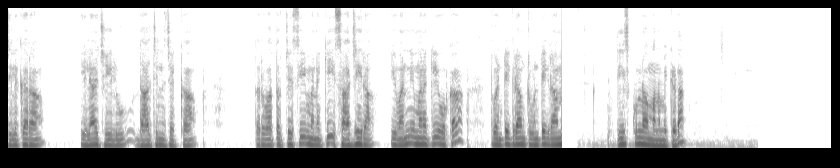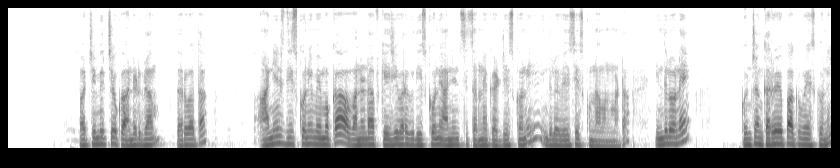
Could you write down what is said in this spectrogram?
జీలకర్ర ఇలాచీలు దాల్చిన చెక్క తర్వాత వచ్చేసి మనకి సాజీరా. ఇవన్నీ మనకి ఒక ట్వంటీ గ్రామ్ ట్వంటీ గ్రామ్ తీసుకున్నాం మనం ఇక్కడ. పచ్చిమిర్చి ఒక హండ్రెడ్ గ్రామ్. తర్వాత ఆనియన్స్ తీసుకొని మేము ఒక వన్ అండ్ హాఫ్ కేజీ వరకు తీసుకొని ఆనియన్స్ సన్నగా కట్ చేసుకొని ఇందులో వేసేసుకున్నాం అనమాట ఇందులోనే కొంచెం కరివేపాకు వేసుకొని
